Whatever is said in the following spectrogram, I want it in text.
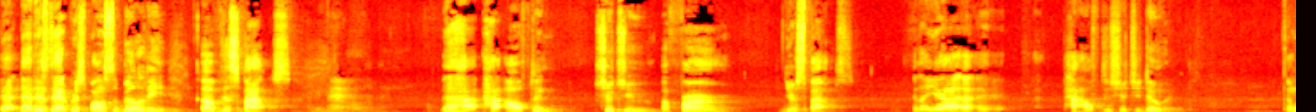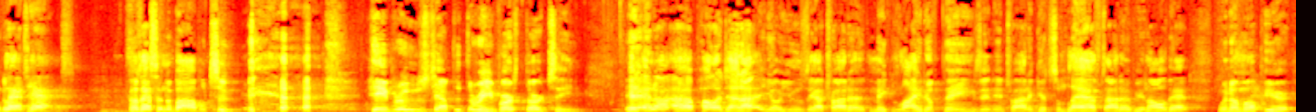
That, that is that responsibility of the spouse. Now, how, how often should you affirm your spouse? You're like, yeah, I, how often should you do it? I'm glad you asked, because that's in the Bible too. Hebrews chapter 3, verse 13. And, and I, I, apologize. I, you know, usually I try to make light of things and, and, try to get some laughs out of you and all that when I'm up here.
